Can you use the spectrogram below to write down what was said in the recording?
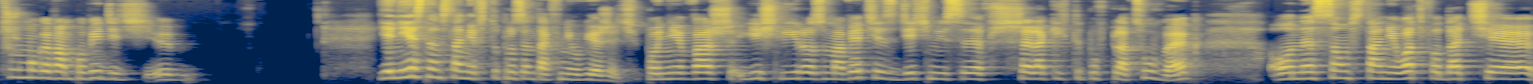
cóż mogę Wam powiedzieć? E, ja nie jestem w stanie w 100% w nie uwierzyć, ponieważ jeśli rozmawiacie z dziećmi z wszelakich typów placówek, one są w stanie łatwo dać się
